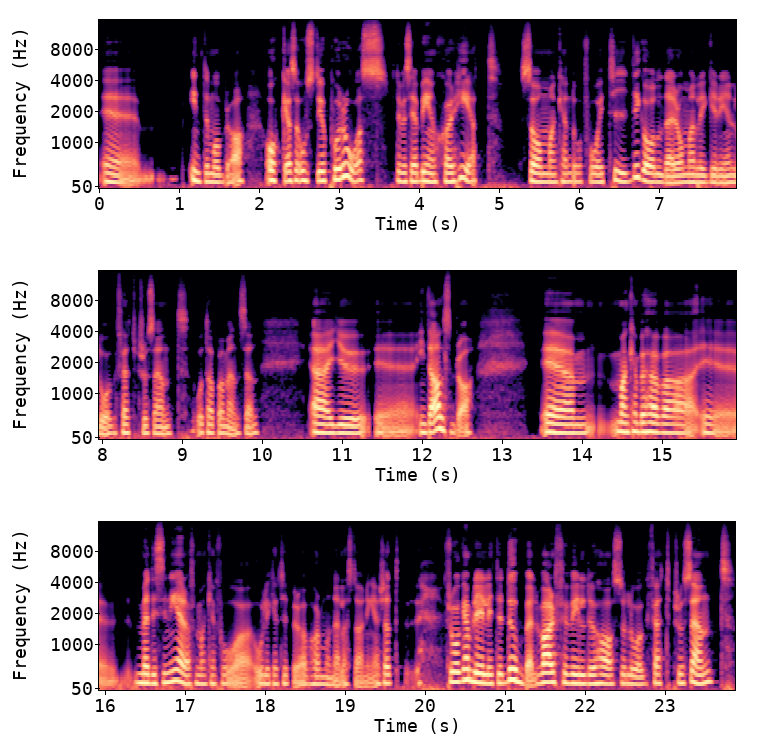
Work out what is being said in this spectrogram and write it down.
eh, inte mår bra. Och alltså osteoporos, det vill säga benskörhet, som man kan då få i tidig ålder om man ligger i en låg fettprocent och tappar mensen, är ju eh, inte alls bra. Eh, man kan behöva eh, medicinera för man kan få olika typer av hormonella störningar. Så att, frågan blir lite dubbel. Varför vill du ha så låg fettprocent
